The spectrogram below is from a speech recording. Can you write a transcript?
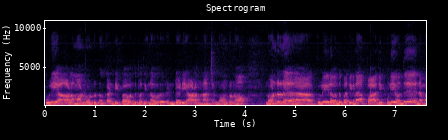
குழியை ஆழமாக நோண்டணும். கண்டிப்பாக வந்து பார்த்திங்கன்னா ஒரு ரெண்டு அடி ஆழம்னாச்சும் நோண்டணும். நோண்டின குழியில் வந்து பார்த்திங்கன்னா பாதி குழியை வந்து நம்ம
